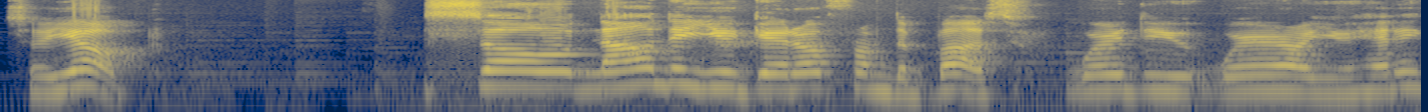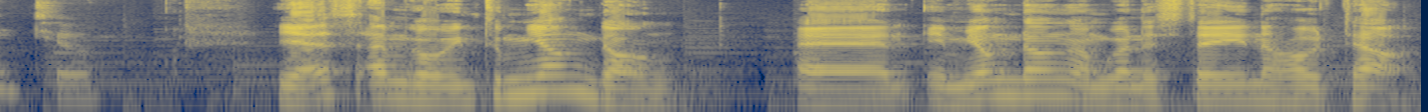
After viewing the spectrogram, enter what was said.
So yup. So now that you get off from the bus, where do you where are you heading to? Yes, I'm going to Myeongdong. And in Myeongdong, I'm gonna stay in a hotel.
